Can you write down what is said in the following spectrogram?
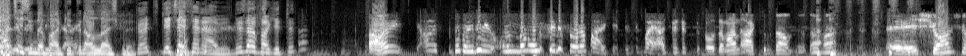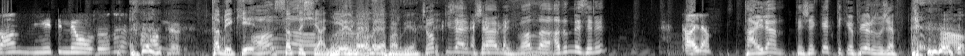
Kaç yaşında fark ettin Allah aşkına? Kaç? Geçen sene abi. Ne zaman fark ettin? Abi aslında böyle bir ondan 10 sene sonra fark ettik. Bayağı çocuktuk o zaman aklımda almıyordu ama e, şu an şu an niyetin ne olduğunu anlıyorum. Tabii ki Allah satış yani. Bunu Niyetim benim baba da öyle. yapardı ya. Çok güzelmiş abi. Valla adın ne senin? Taylan. Taylan. Teşekkür ettik. Öpüyoruz hocam. Sağ ol.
